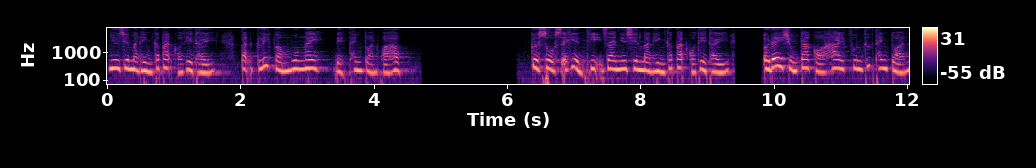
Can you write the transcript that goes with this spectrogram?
Như trên màn hình các bạn có thể thấy, bạn click vào mua ngay để thanh toán khóa học. Cửa sổ sẽ hiển thị ra như trên màn hình các bạn có thể thấy. Ở đây chúng ta có hai phương thức thanh toán.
